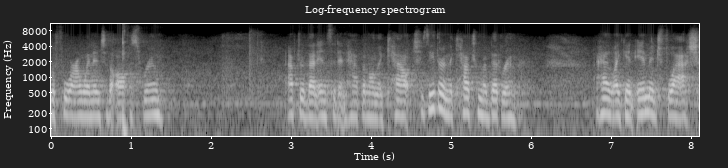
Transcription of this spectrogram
before I went into the office room, after that incident happened on the couch, it's either in the couch or my bedroom, I had like an image flash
